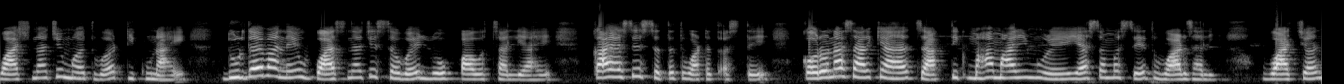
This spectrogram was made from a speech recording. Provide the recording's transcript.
वाचनाचे महत्त्व टिकून आहे. दुर्दैवाने वाचनाची सवय लोप पावत चालली आहे. काय असे सतत वाटत असते? कोरोनासारख्या जागतिक महामारीमुळे या समस्येत वाढ झाली. वाचन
